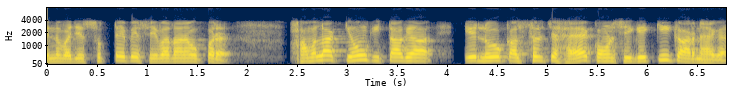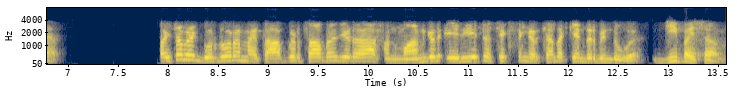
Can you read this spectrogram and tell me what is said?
3 ਵਜੇ ਸੁੱਤੇ ਪਏ ਸੇਵਾਦਾਰਾਂ ਉੱਪਰ ਹਮਲਾ ਕਿਉਂ ਕੀਤਾ ਗਿਆ? ਇਹ ਲੋਕ ਅਸਲ 'ਚ ਹੈ ਕੌਣ ਸੀਗੇ? ਕੀ ਕਾਰਨ ਹੈਗਾ? ਭਾਈ ਸਾਹਿਬ ਇਹ ਗੁਰਦੁਆਰਾ ਮਹਿਤਾਬਗੜ੍ਹ ਸਾਹਿਬ ਹੈ ਜਿਹੜਾ ਹਨੂਮਾਨਗੜ੍ਹ ਏਰੀਆ 'ਚ ਸਿੱਖ ਸੰਘਰਸ਼ਾਂ ਦਾ ਕੇਂਦਰ ਬਿੰਦੂ ਹੈ। ਜੀ ਭਾਈ ਸਾਹਿਬ।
